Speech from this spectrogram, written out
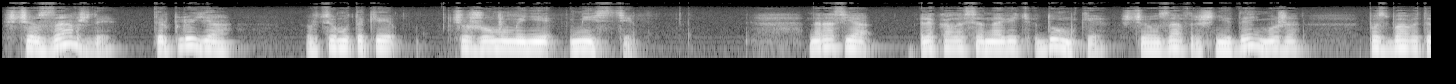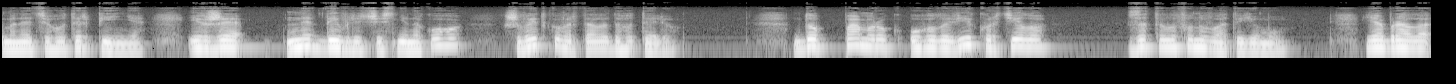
що завжди терплю я в цьому таки чужому мені місті. Нараз я лякалася навіть думки, що завтрашній день може позбавити мене цього терпіння, і вже, не дивлячись ні на кого, швидко вертала до готелю. До паморок у голові кортіло зателефонувати йому. Я брала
